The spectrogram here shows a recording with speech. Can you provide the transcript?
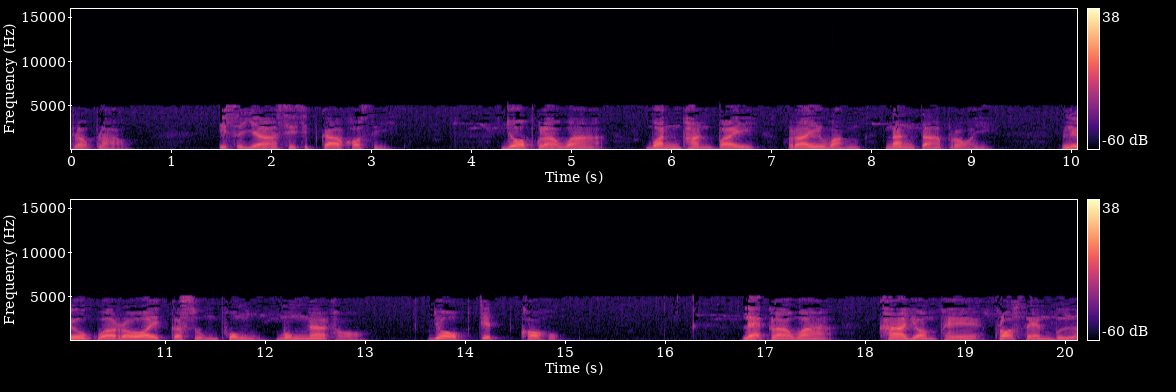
เปล่าๆ อิสยาห์ 49 ข้อ 4 โยบกล่าวว่า วันผ่านไปไร้หวังนั่งตาปล่อย เร็วกว่ารอยกระสุงพุ่งมุ่งหน้าทอ โยบเจ็ดข้อหกและกล่าวว่า ข้ายอมแพ้เพราะแสนเบื่อ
